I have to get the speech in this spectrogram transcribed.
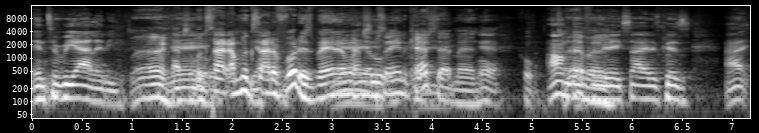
Into reality. Man, I'm Absolutely. excited. I'm excited for this, man. I'm, you know what I'm absolutely. saying to catch that, man. yeah, cool. I'm Yeah, definitely man. excited because I,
